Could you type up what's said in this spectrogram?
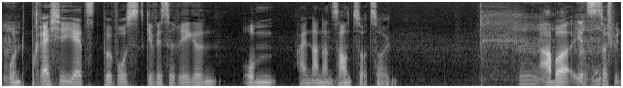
Mhm. und breche jetzt bewusst gewisse Regeln, um einen anderen Sound zu erzeugen. Mhm. Aber jetzt Mhm. zum Beispiel,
